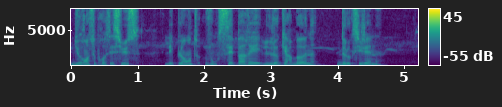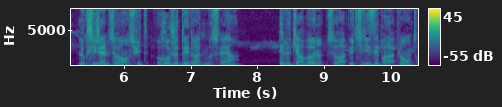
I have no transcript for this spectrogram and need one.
Durant ce processus, les plantes vont séparer le carbone de l'oxygène. L'oxygène sera ensuite rejeté dans l'atmosphère, et le carbone sera utilisé par la plante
